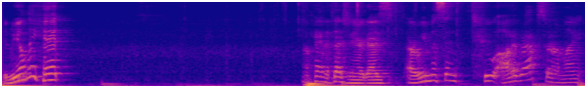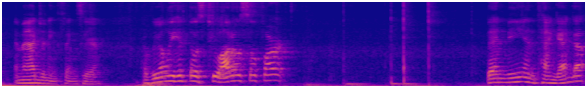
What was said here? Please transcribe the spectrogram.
Did we only hit? I'm paying attention here, guys. Are we missing two autographs or am I imagining things here? Have we only hit those two autos so far? Ben me and Tanganga?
